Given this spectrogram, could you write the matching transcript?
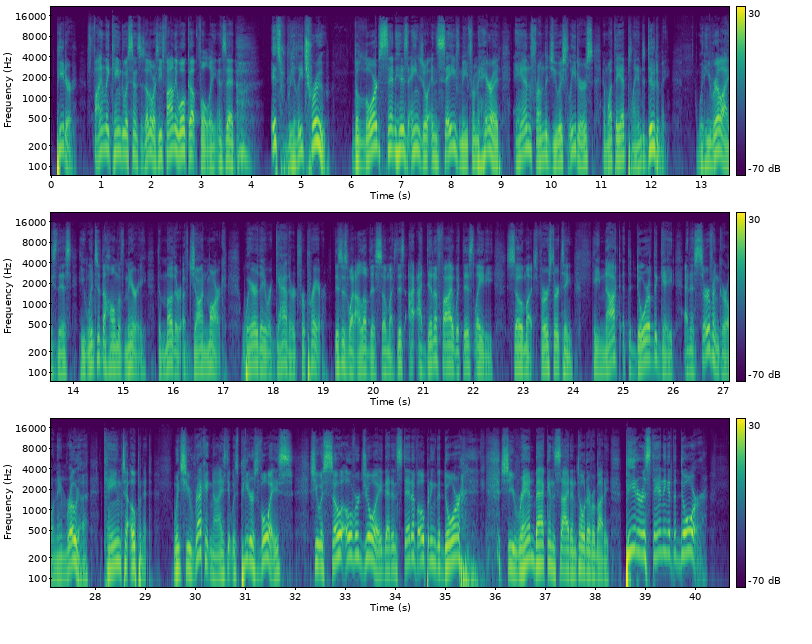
Peter finally came to his senses. In other words, he finally woke up fully and said, It's really true. The Lord sent his angel and saved me from Herod and from the Jewish leaders and what they had planned to do to me. When he realized this, he went to the home of Mary, the mother of John Mark, where they were gathered for prayer. This is what I love this so much. This I identify with this lady so much. Verse 13. He knocked at the door of the gate, and a servant girl named Rhoda came to open it. When she recognized it was Peter's voice, she was so overjoyed that instead of opening the door, she ran back inside and told everybody, Peter is standing at the door.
